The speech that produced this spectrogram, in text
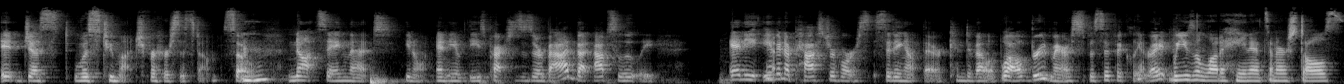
it just was too much for her system. So, Mm-hmm. not saying that, you know, any of these practices are bad, but absolutely. Any, even a pasture horse sitting out there can develop, well, brood mares specifically, right? We use a lot of hay nets in our stalls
